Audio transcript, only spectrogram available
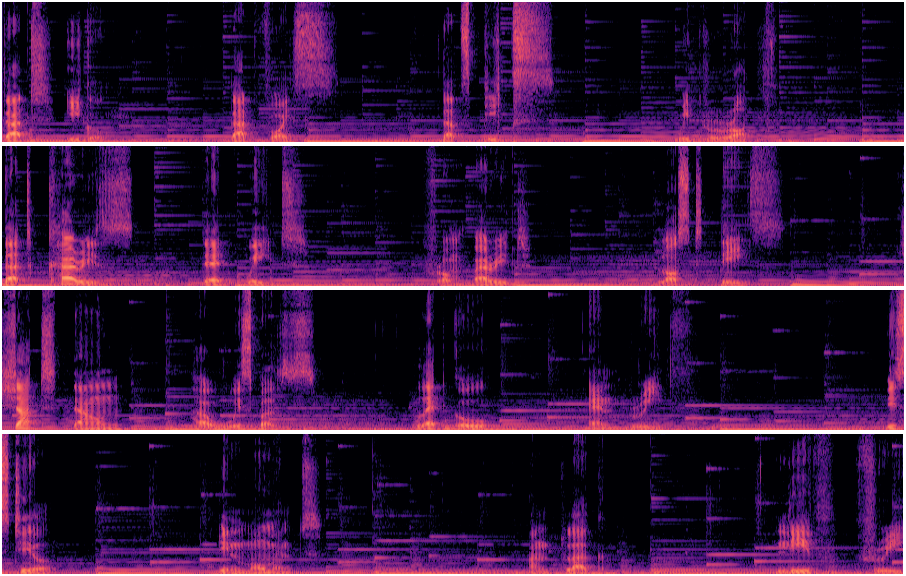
that ego, that voice that speaks with wrath, that carries dead weight from buried, lost days. Shut down her whispers. Let go and breathe. Be still in moment. Unplug. Live free.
